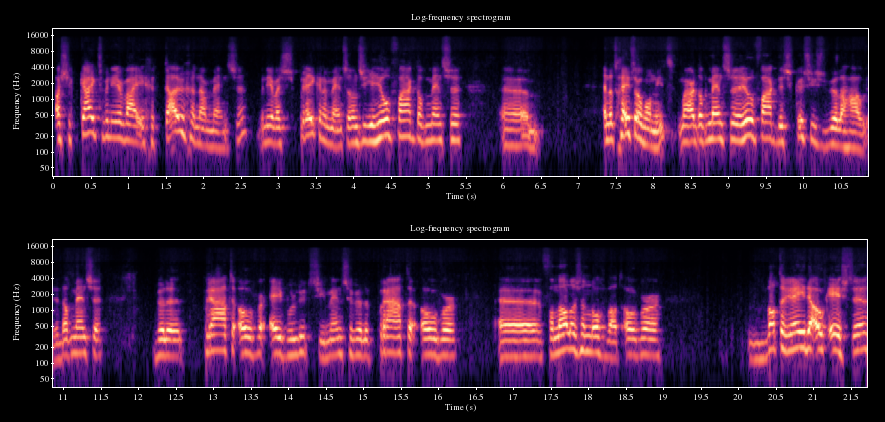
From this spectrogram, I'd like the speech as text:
als je kijkt wanneer wij getuigen naar mensen, wanneer wij spreken naar mensen, dan zie je heel vaak dat mensen Ehm, en dat geeft ook wel niet, maar dat mensen heel vaak discussies willen houden. Dat mensen willen praten over evolutie. Mensen willen praten over uh, van alles en nog wat. Over wat de reden ook is. Hè.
